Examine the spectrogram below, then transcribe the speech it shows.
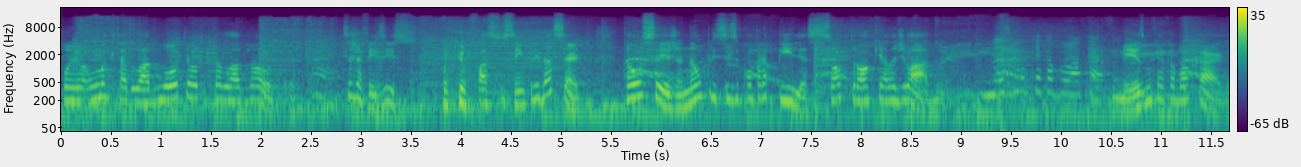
Ponho uma que tá do lado no outro e a outra que tá do lado na outra. É. Você já fez isso? Porque eu faço sempre e dá certo. Então, ou seja, não precise comprar pilha, só troque ela de lado. Mesmo que acabou a carga. Mesmo que acabou a carga.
